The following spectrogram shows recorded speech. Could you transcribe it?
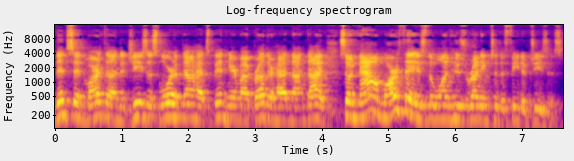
Then said Martha unto Jesus, Lord, if thou hadst been here, my brother had not died. So now Martha is the one who's running to the feet of Jesus.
